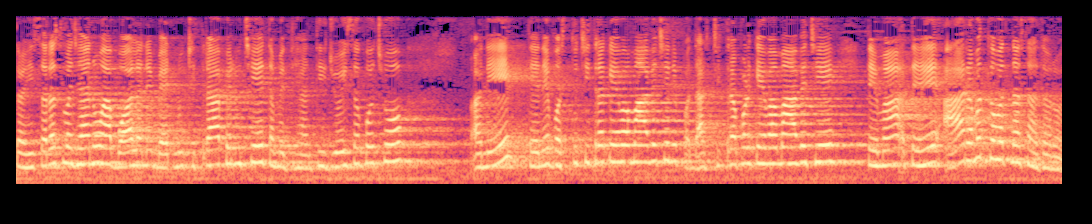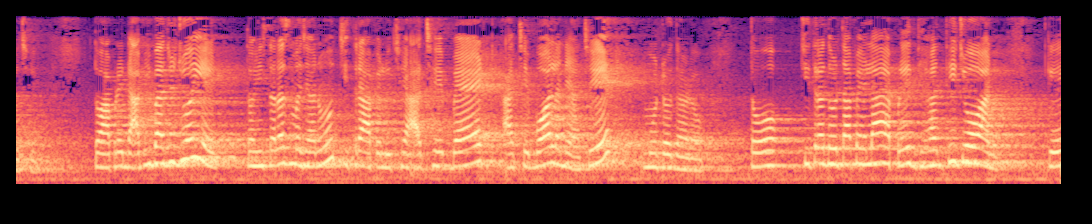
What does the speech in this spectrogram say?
તો અહીં સરસ મજાનું આ બોલ અને બેટનું ચિત્ર આપેલું છે. તમે ધ્યાનથી જોઈ શકો છો. અને તેને વસ્તુચિત્ર કહેવામાં આવે છે અને પદાર્થ ચિત્ર પણ કહેવામાં આવે છે. તેમાં તે આ રમતગમતના સાધનો છે. તો આપણે ડાબી બાજુ જોઈએ, તો અહીં સરસ મજાનું ચિત્ર આપેલું છે. આ છે બેટ, આ છે બોલ અને આ છે મોટો દડો. તો ચિત્ર દોરતા પહેલાં આપણે ધ્યાનથી જોવાનું કે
